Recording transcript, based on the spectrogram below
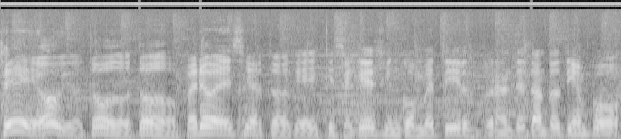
Sí, obvio, todo, todo. Pero es cierto que, que se quede sin competir durante tanto tiempo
